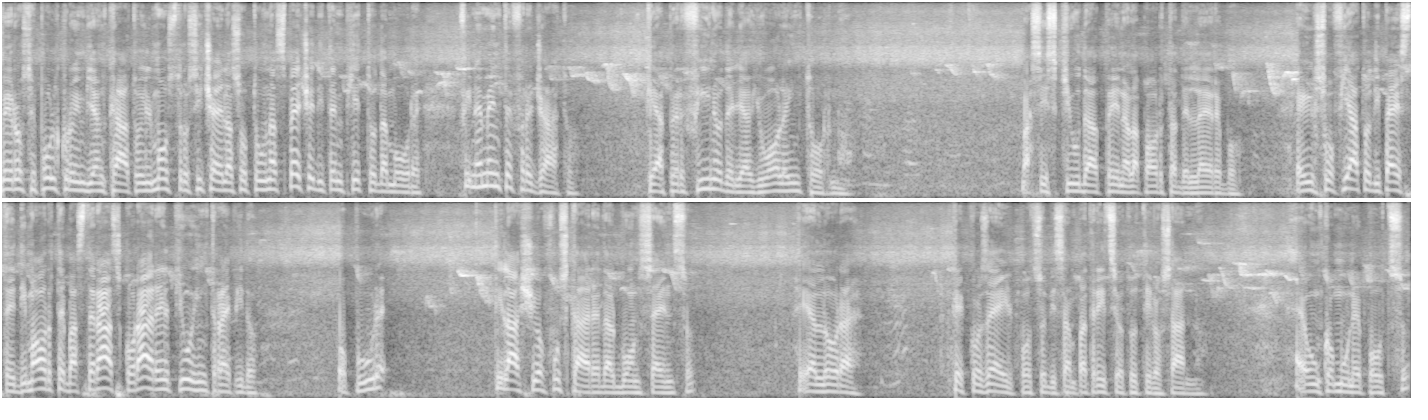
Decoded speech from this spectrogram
Vero sepolcro imbiancato, il mostro si cela sotto una specie di tempietto d'amore, finemente fregiato, che ha perfino delle aiuole intorno. Ma si schiuda appena la porta dell'erebo e il suo fiato di peste e di morte basterà a scorare il più intrepido. Oppure ti lasci offuscare dal buon senso. E allora, che cos'è il pozzo di San Patrizio tutti lo sanno. È un comune pozzo,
